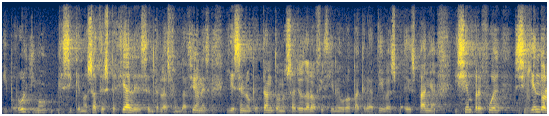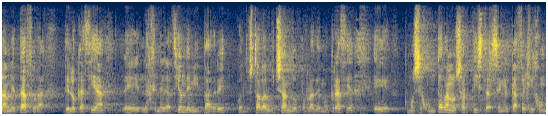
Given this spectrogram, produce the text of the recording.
y, por último, que sí que nos hace especiales entre las fundaciones y es en lo que tanto nos ayuda la Oficina Europa Creativa España y siempre fue siguiendo la metáfora de lo que hacía eh, la generación de mi padre cuando estaba luchando por la democracia, como se juntaban los artistas en el Café Gijón,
